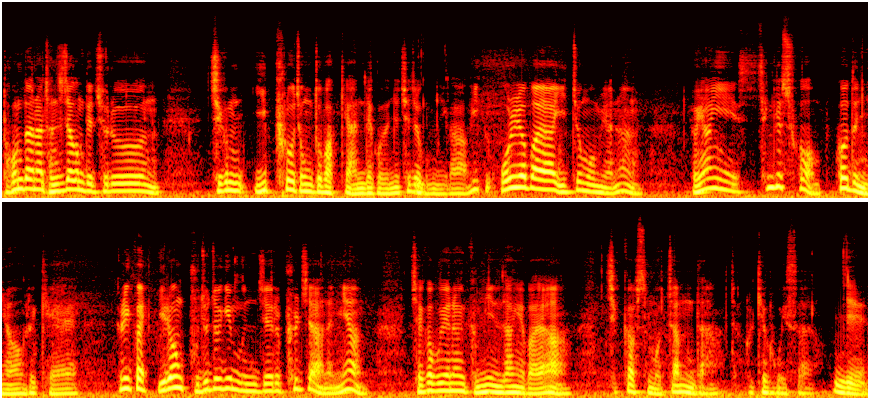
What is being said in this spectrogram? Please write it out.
더군다나 전세자금 대출은 지금 2% 정도밖에 안 되거든요. 최저금리가. 올려봐야 2.5면은 영향이 생길 수가 없거든요. 그렇게. 그러니까 이런 구조적인 문제를 풀지 않으면 제가 보기에는 금리 인상해봐야 집값을 못 잡는다. 그렇게 보고 있어요. 예.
